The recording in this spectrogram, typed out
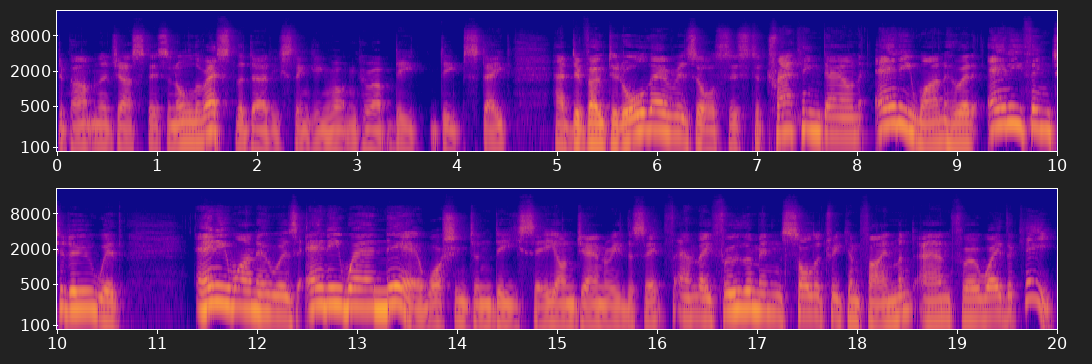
Department of Justice, and all the rest of the dirty, stinking, rotten, corrupt deep, deep state had devoted all their resources to tracking down anyone who had anything to do with anyone who was anywhere near Washington, D.C. on January the 6th, and they threw them in solitary confinement and threw away the key.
